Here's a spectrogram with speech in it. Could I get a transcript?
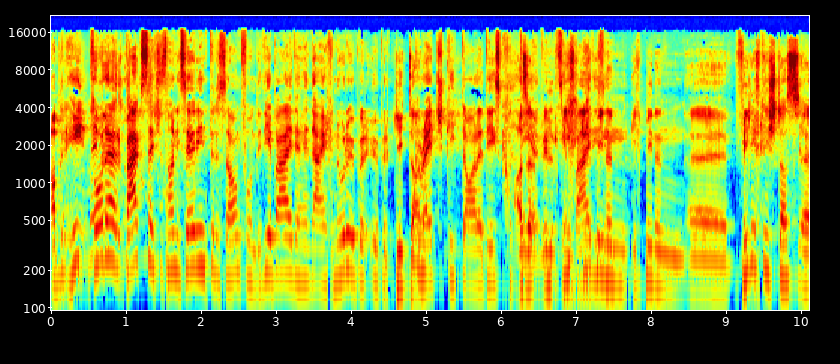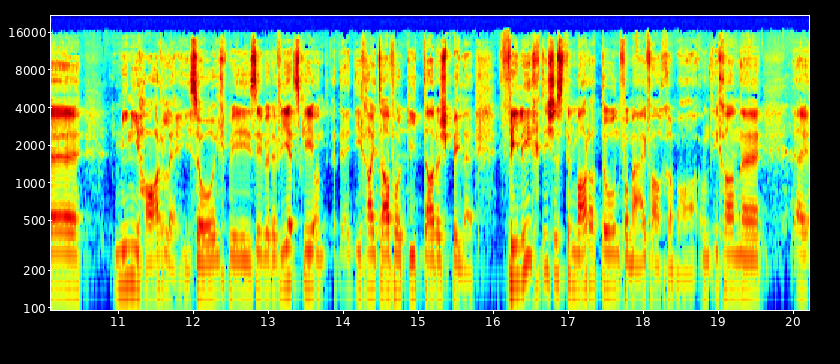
Aber hi, vorher, Backstage, das habe ich sehr interessant gefunden. Die beiden haben eigentlich nur über, über Gitarre. Scratch-Gitarre diskutiert. Also, weil ich, ich, bin sind- ein, ich bin ein, äh, vielleicht ist das äh, meine Harley. So, ich bin 47 und äh, ich habe jetzt angefangen Gitarre zu spielen. Vielleicht ist es der Marathon vom einfachen Mann. Und ich habe äh, äh,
